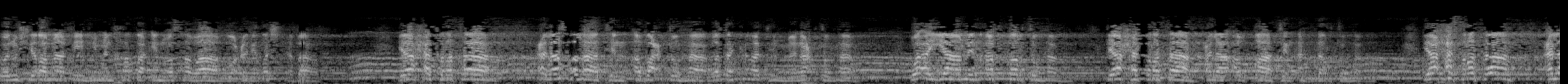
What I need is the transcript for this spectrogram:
ونشر ما فيه من خطأ وصواب وعرض الشباب. يا حسرتاه على صلاة أضعتها وزكاة منعتها وأيام أفطرتها. يا حسرتاه على أوقات أهدرتها. يا حسرتاه على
